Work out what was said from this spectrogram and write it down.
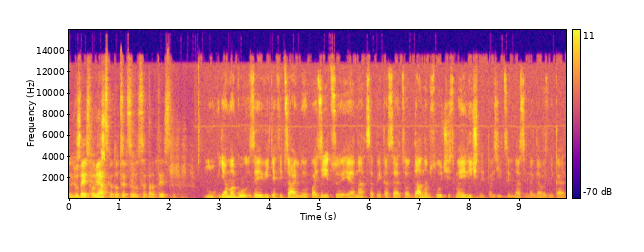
людей Слов'янська до цих сепаратистів? Ну, я могу заявить официальную позицию, и она соприкасается в данном случае с моей личной позицией. У нас иногда возникают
